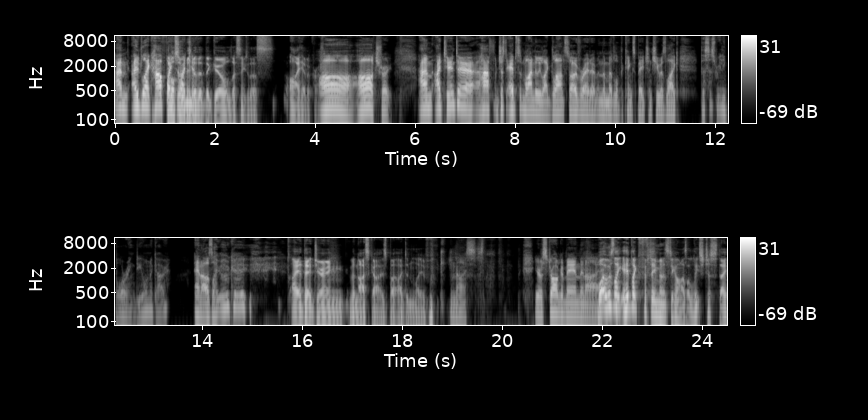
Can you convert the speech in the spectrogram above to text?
Um, I'd like halfway But also through. I also remember that the girl listening to this, I have a crush. on. Oh, oh, true. Um, I turned to her half, just absentmindedly, like glanced over at her in the middle of the King's speech, and she was like, "This is really boring. Do you want to go?" And I was like, "Okay." I had that during the Nice Guys, but I didn't leave. Nice. You're a stronger man than I. well, it was like it had like 15 minutes to go, and I was like, "Let's just stay."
